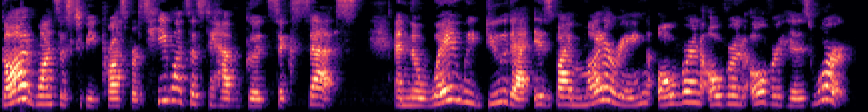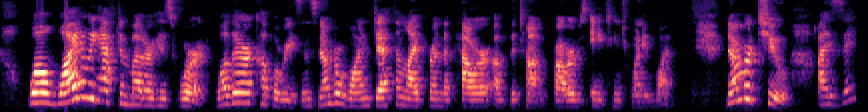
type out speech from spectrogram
God wants us to be prosperous, He wants us to have good success. And the way we do that is by muttering over and over and over His word. Well, why do we have to mutter His word? Well, there are a couple reasons. Number one, death and life are in the power of the tongue, Proverbs 18 21. Number two, Isaiah,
